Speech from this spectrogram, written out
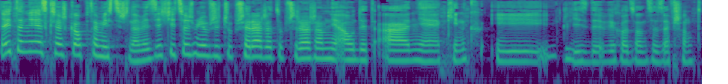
No i to nie jest książka optymistyczna, więc jeśli coś mnie w życiu przeraża, to przeraża mnie audyt, a nie King i glizdy wychodzące zewsząd,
